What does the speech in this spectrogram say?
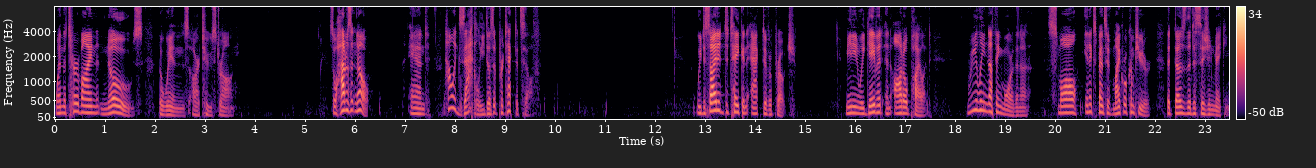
When the turbine knows the winds are too strong. So, how does it know? And how exactly does it protect itself? We decided to take an active approach, meaning we gave it an autopilot, really nothing more than a small, inexpensive microcomputer that does the decision making.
